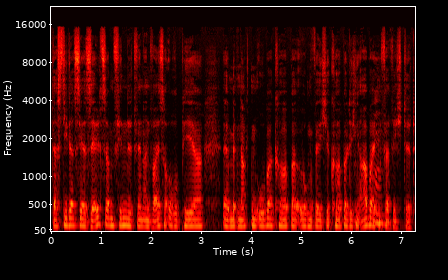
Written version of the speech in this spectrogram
dass die das sehr seltsam findet, wenn ein weißer Europäer äh, mit nacktem Oberkörper irgendwelche körperlichen Arbeiten mhm. verrichtet.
